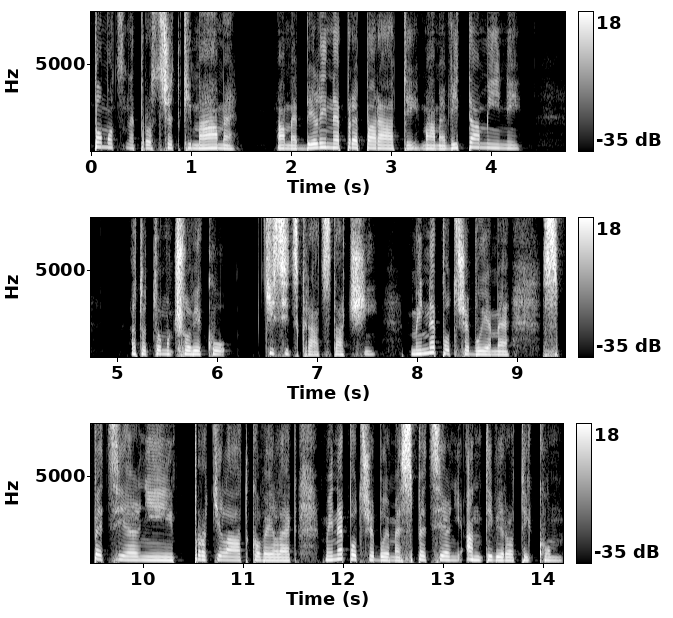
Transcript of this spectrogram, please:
Pomocné prostředky máme. Máme bylinné preparáty, máme vitamíny a to tomu člověku tisíckrát stačí. My nepotřebujeme speciální protilátkový lék, my nepotřebujeme speciální antivirotikum.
